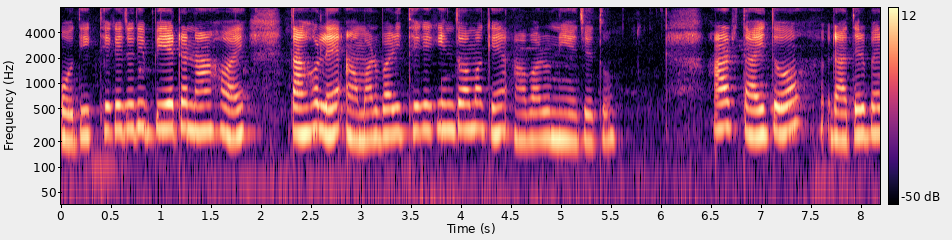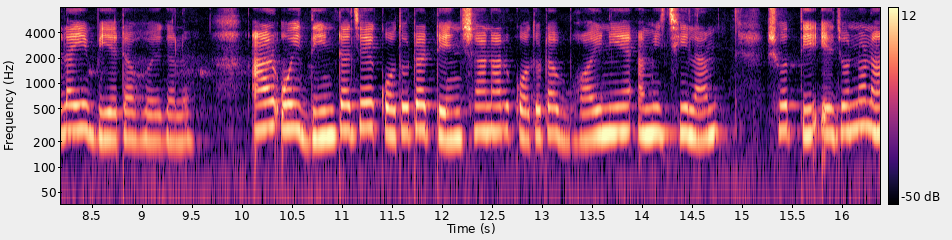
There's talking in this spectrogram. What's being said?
ওদিক থেকে যদি বিয়েটা না হয়, তাহলে আমার বাড়ি থেকে কিন্তু আমাকে আবারও নিয়ে যেত। আর তাই তো রাতের বেলায় বিয়েটা হয়ে গেল। আর ওই দিনটা যে কতটা টেনশান আর কতটা ভয় নিয়ে আমি ছিলাম, সত্যি এজন্য না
